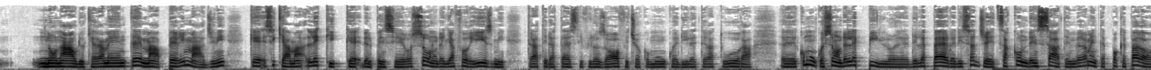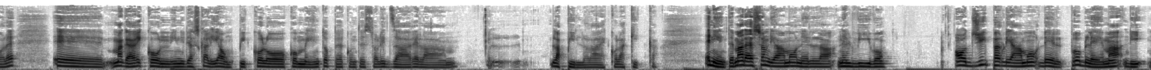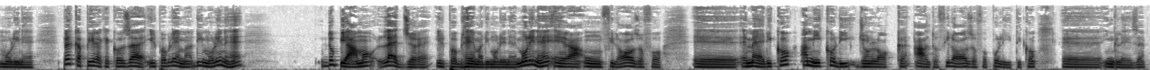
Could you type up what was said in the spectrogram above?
non audio chiaramente, ma per immagini che si chiama Le chicche del pensiero. Sono degli aforismi tratti da testi filosofici o comunque di letteratura, eh, comunque sono delle pillole, delle perle di saggezza condensate in veramente poche parole e magari con in didascalia un piccolo commento per contestualizzare la, la pillola, ecco, la chicca. E niente, ma adesso andiamo nella, nel vivo. Oggi parliamo del problema di Molinet. Per capire che cos'è il problema di Molinet, dobbiamo leggere il problema di Molinet. Molinet era un filosofo eh, e medico amico di John Locke, altro filosofo politico eh, inglese.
